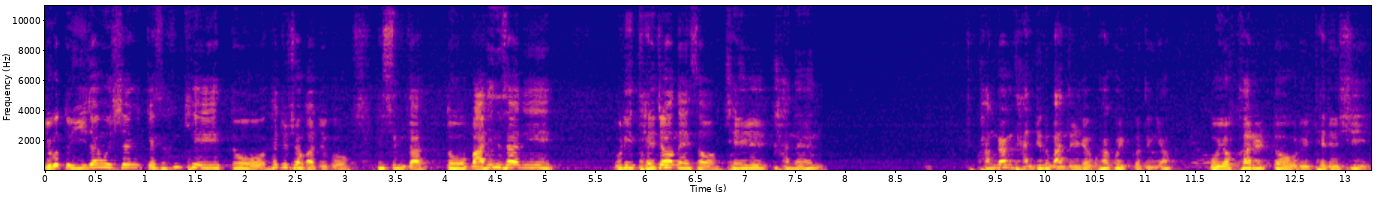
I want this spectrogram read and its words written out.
이것도 이장훈 시장님께서 흔쾌히 또 해주셔가지고 했습니다. 또 만인산이 우리 대전에서 제일 가는 관광 단지로 만들려고 하고 있거든요. 그 역할을 또 우리 대전시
